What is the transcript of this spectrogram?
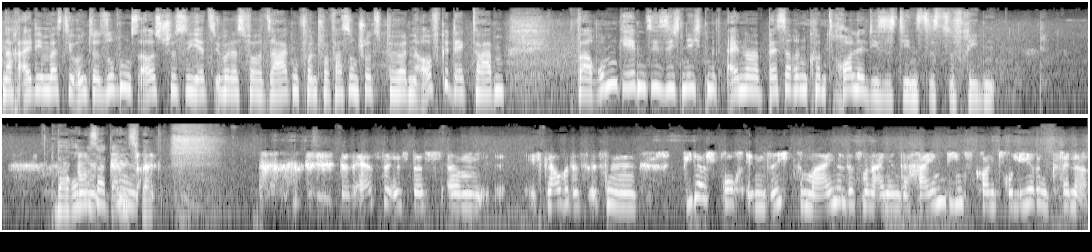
nach all dem, was die Untersuchungsausschüsse jetzt über das Versagen von Verfassungsschutzbehörden aufgedeckt haben. Warum geben Sie sich nicht mit einer besseren Kontrolle dieses Dienstes zufrieden? Warum ist er ganz weg? Das erste ist, dass ähm, ich glaube, das ist ein Widerspruch in sich zu meinen, dass man einen Geheimdienst kontrollieren könne.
